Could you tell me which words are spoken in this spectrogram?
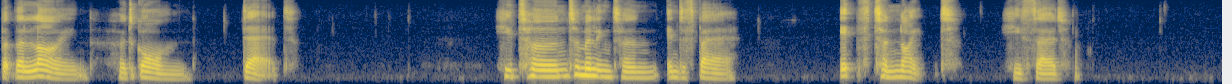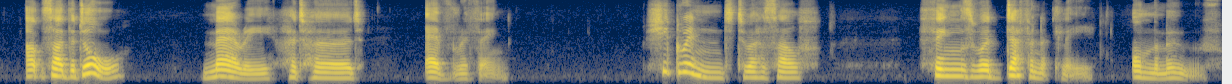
But the line had gone dead. He turned to Millington in despair. It's tonight, he said. Outside the door, Mary had heard everything. She grinned to herself. Things were definitely on the move.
